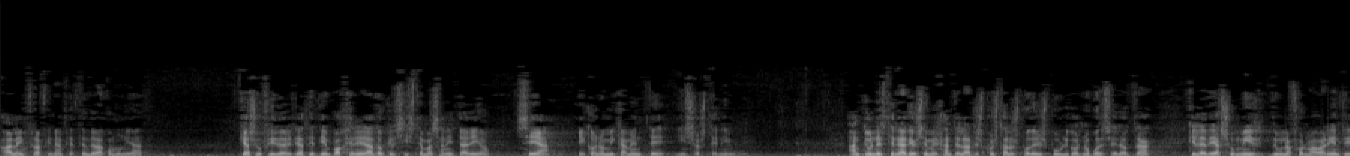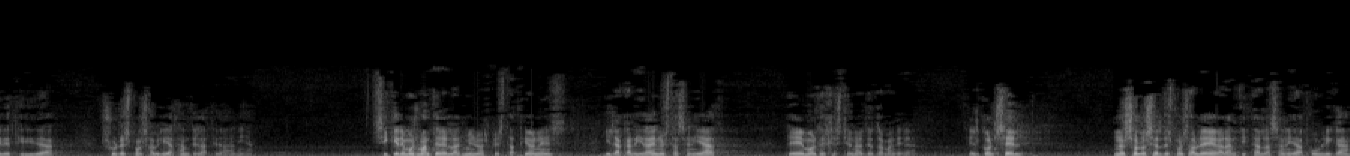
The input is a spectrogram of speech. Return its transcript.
a infrafinanciación de la comunidad, que ha sufrido desde hace tiempo, ha generado que el sistema sanitario sea económicamente insostenible. Ante un escenario semejante, la respuesta de los poderes públicos no puede ser otra que la de asumir de una forma valiente y decidida su responsabilidad ante la ciudadanía. Si queremos mantener las mismas prestaciones, y la calidad de nuestra sanidad debemos de gestionar de otra manera. El Consell no solo es el responsable de garantizar la sanidad pública,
